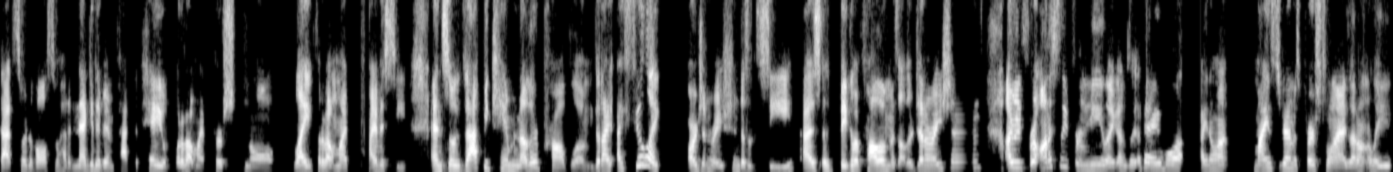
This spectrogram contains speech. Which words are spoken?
that sort of also had a negative impact of, hey, what about my personal life? What about my privacy? And so that became another problem that I, I feel like our generation doesn't see as as big of a problem as other generations. I mean, for honestly, for me, like I was like, okay, well, I don't want my Instagram is personalized. I don't really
